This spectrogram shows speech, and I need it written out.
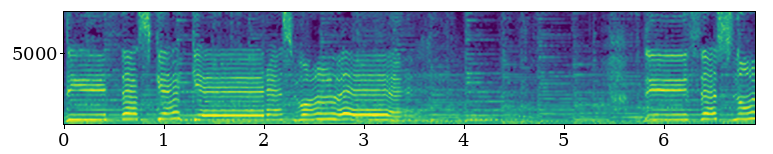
Dices que quieres volver. Dices no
